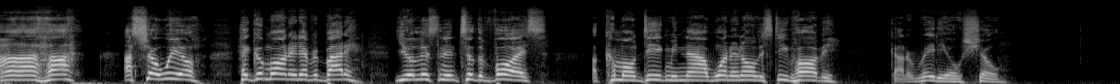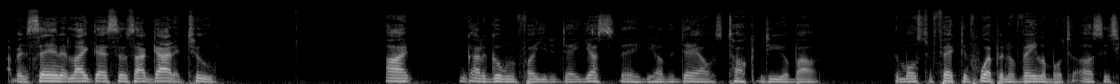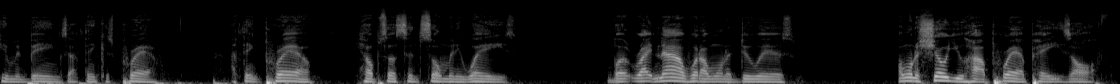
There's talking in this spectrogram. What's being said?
Uh huh. I sure will. Hey, good morning, everybody. You're listening to The Voice. Uh, come on, dig me now. One and only Steve Harvey. Got a radio show. I've been saying it like that since I got it, too. All right. Got a good one for you today. Yesterday, the other day, I was talking to you about the most effective weapon available to us as human beings, I think, is prayer. I think prayer helps us in so many ways. But right now, what I want to do is I want to show you how prayer pays off.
